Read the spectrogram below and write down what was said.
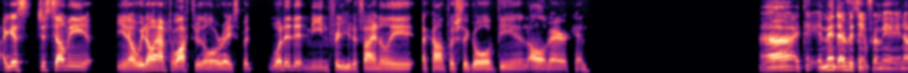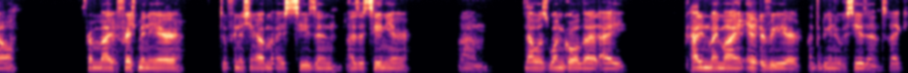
I guess just tell me, you know, we don't have to walk through the whole race, but what did it mean for you to finally accomplish the goal of being an All-American? Uh, I think it meant everything for me, you know, from my freshman year to finishing up my season as a senior. Um, that was one goal that I had in my mind every year at the beginning of the season. It's like,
